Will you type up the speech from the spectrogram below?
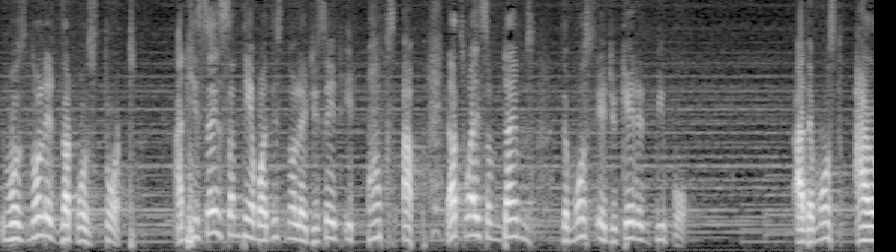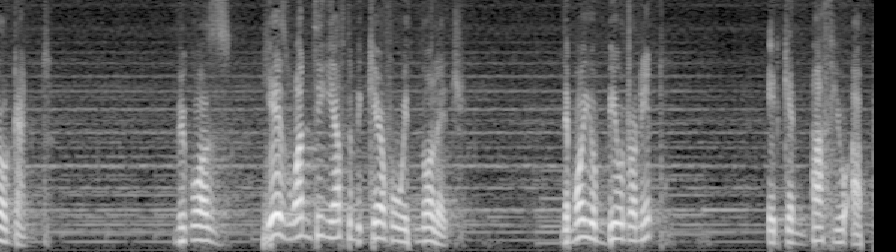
it was knowledge that was taught. And he says something about this knowledge. He said it puffs up. That's why sometimes the most educated people are the most arrogant. Because here's one thing you have to be careful with knowledge. The more you build on it, it can puff you up.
